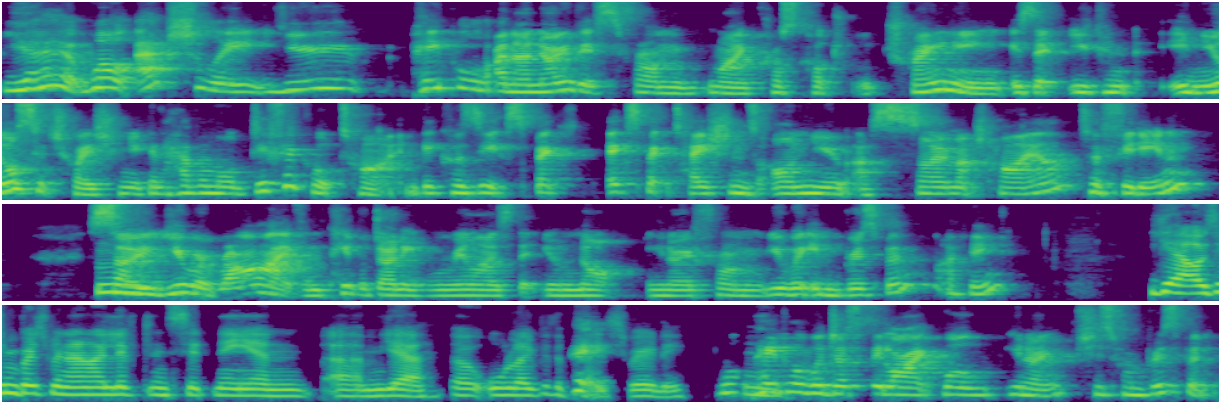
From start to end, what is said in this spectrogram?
yeah well actually you people and i know this from my cross cultural training is that you can in your situation you can have a more difficult time because the expect expectations on you are so much higher to fit in so mm. you arrive and people don't even realize that you're not, you know, from, you were in Brisbane, I think. Yeah, I was in Brisbane and I lived in Sydney and um, yeah, all over the place, really. Well, mm. people would just be like, well, you know, she's from Brisbane.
